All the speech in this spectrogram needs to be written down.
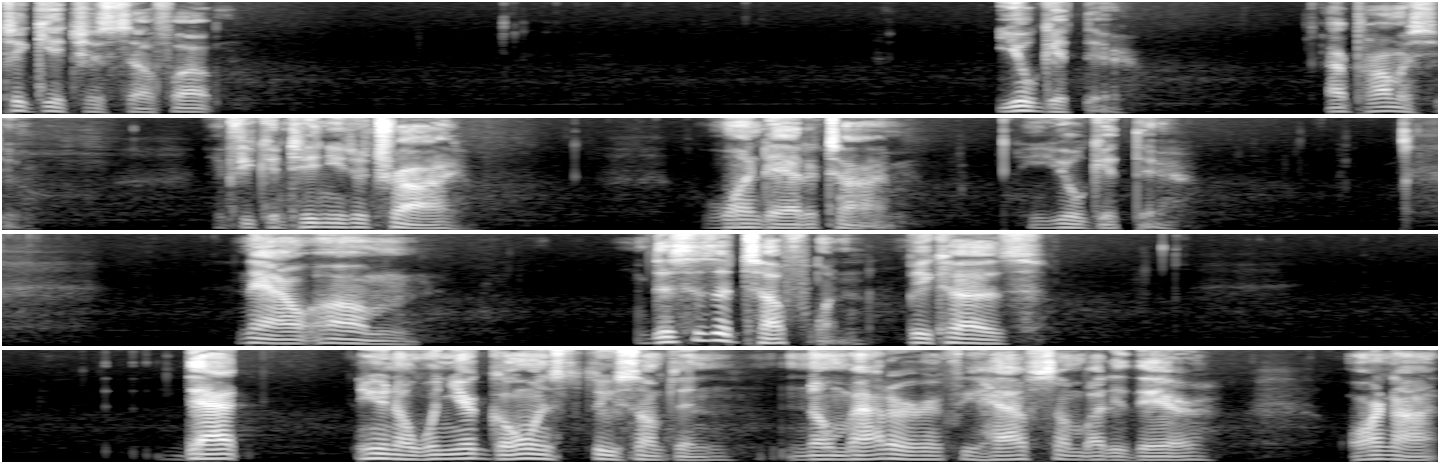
to get yourself up. You'll get there. I promise you. If you continue to try one day at a time, you'll get there. Now, um, this is a tough one because that you know when you're going through something no matter if you have somebody there or not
